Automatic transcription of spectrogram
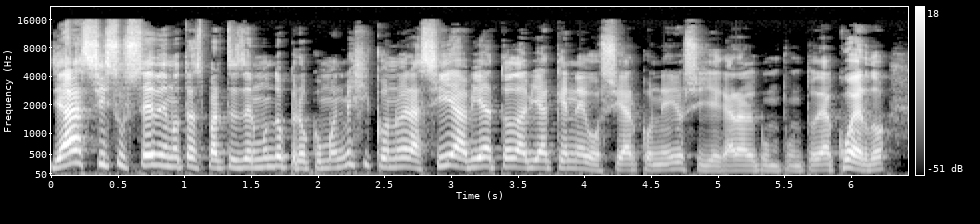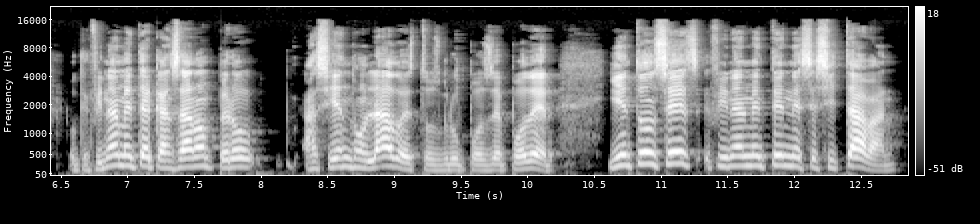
Ya sí sucede en otras partes del mundo, pero como en México no era así, había todavía que negociar con ellos y llegar a algún punto de acuerdo, lo que finalmente alcanzaron, pero haciendo a un lado estos grupos de poder. Y entonces finalmente necesitaban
